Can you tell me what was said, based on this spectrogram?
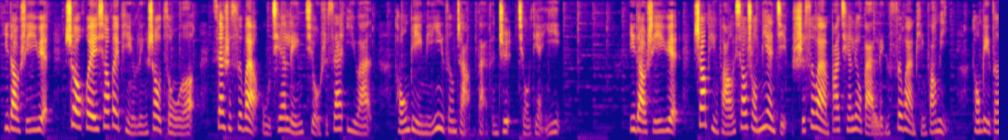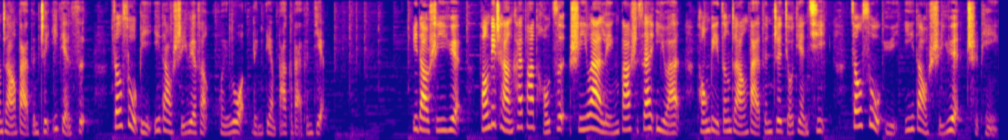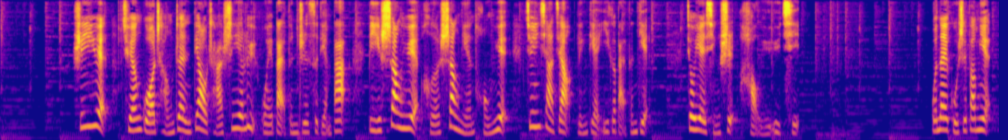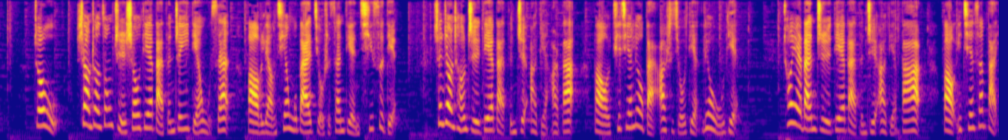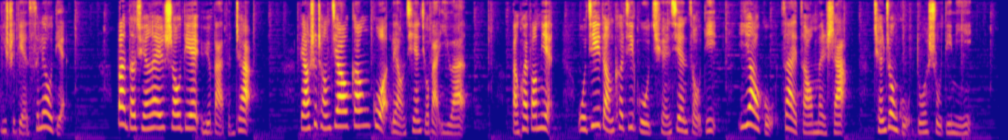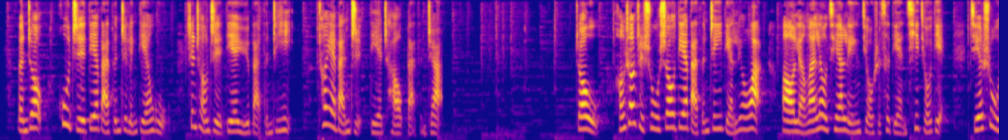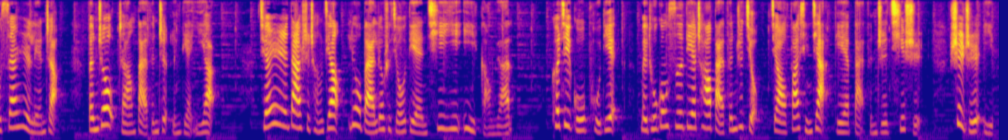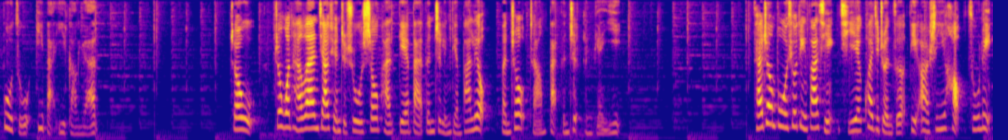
一到十一月，社会消费品零售总额三十四万五千零九十三亿元，同比名义增长百分之九点一。一到十一月，商品房销售面积十四万八千六百零四万平方米，同比增长百分之一点四，增速比一到十一月份回落零点八个百分点。一到十一月，房地产开发投资十一万零八十三亿元，同比增长百分之九点七，增速与一到十月持平。十一月全国城镇调查失业率为百分之四点八，比上月和上年同月均下降零点一个百分点，就业形势好于预期。国内股市方面，周五上证综指收跌百分之一点五三，报两千五百九十三点七四点。深证成指跌百分之二点二八，报七千六百二十九点六五点；创业板指跌百分之二点八二，报一千三百一十点四六点；万德全 A 收跌逾百分之二。两市成交刚过两千九百亿元。板块方面，五 G 等科技股全线走低，医药股再遭闷杀，权重股多数低迷。本周沪指跌百分之零点五，深成指跌逾百分之一。创业板指跌超百分之二。周五，恒生指数收跌百分之一点六二，报两万六千零九十四点七九点，结束三日连涨，本周涨百分之零点一二。全日大市成交六百六十九点七一亿港元。科技股普跌，美图公司跌超百分之九，较发行价跌百分之七十，市值已不足一百亿港元。周五。中国台湾加权指数收盘跌百分之零点八六，本周涨百分之零点一。财政部修订发行企业会计准则第二十一号租赁，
